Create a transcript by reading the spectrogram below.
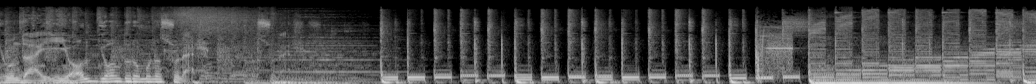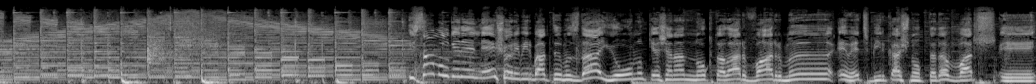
Hyundai Ion yol durumunu sunar. Sunar. İstanbul geneline şöyle bir baktığımızda yoğunluk yaşanan noktalar var mı? Evet birkaç noktada var. Ee,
